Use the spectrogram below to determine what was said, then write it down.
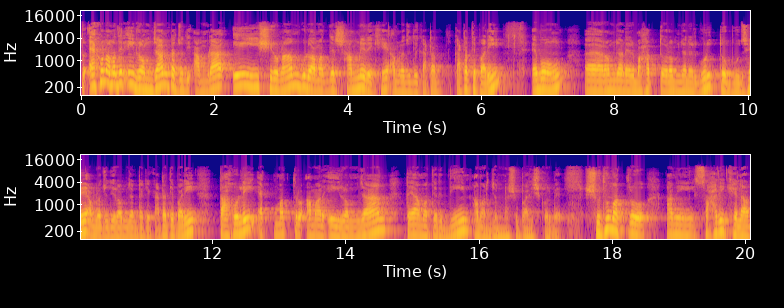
তো এখন আমাদের এই রমজানটা যদি আমরা এই শিরোনামগুলো আমাদের সামনে রেখে আমরা যদি কাটা, কাটাতে পারি এবং রমজানের মাহাত্ম, রমজানের গুরুত্ব বুঝে আমরা যদি রমজানটাকে কাটাতে পারি, তাহলেই একমাত্র আমার এই রমজান কেয়ামতের দিন আমার জন্য সুপারিশ করবে। শুধুমাত্র আমি সাহারি খেলাম,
